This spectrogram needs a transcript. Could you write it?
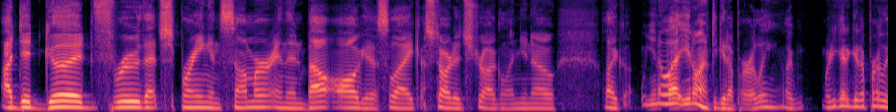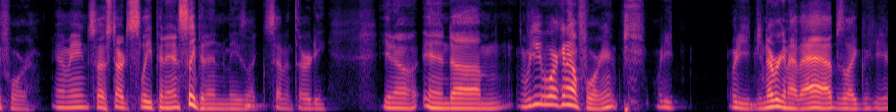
I did good through that spring and summer. And then about August, like I started struggling, you know, like, you know what? You don't have to get up early. Like, what do you got to get up early for? You know what I mean? So I started sleeping in. Sleeping in to me is like 730, you know, and um, what are you working out for? What are you, what are you, you're never going to have abs. Like you-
